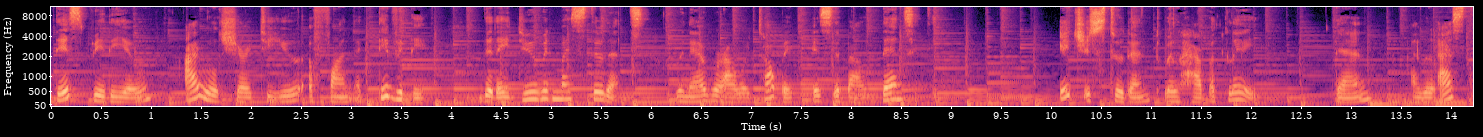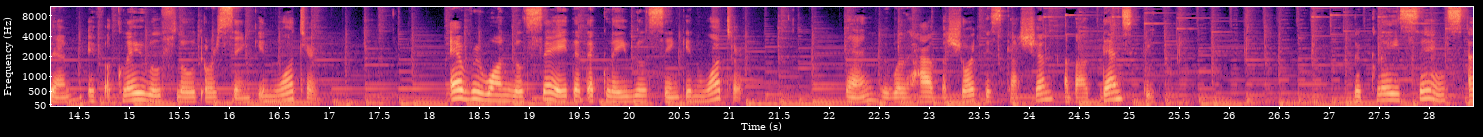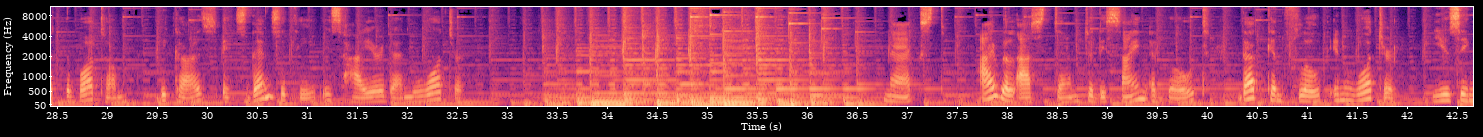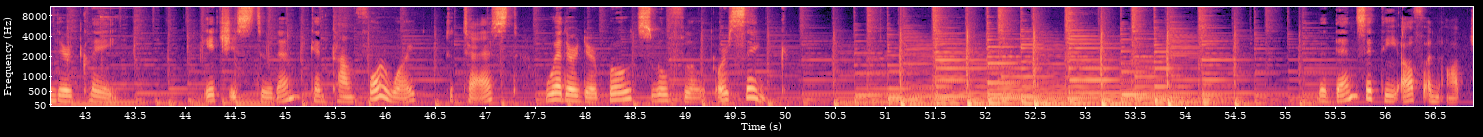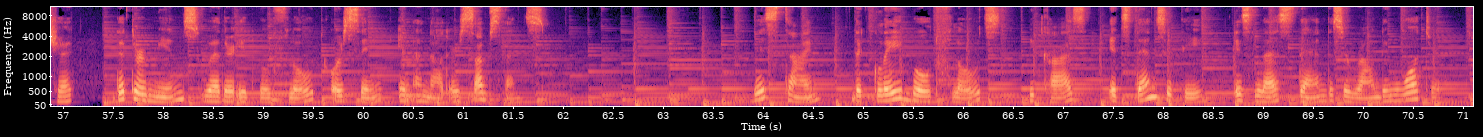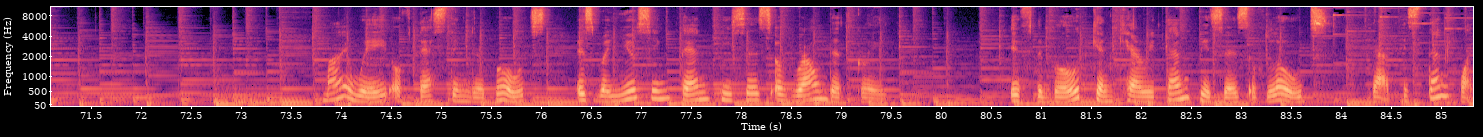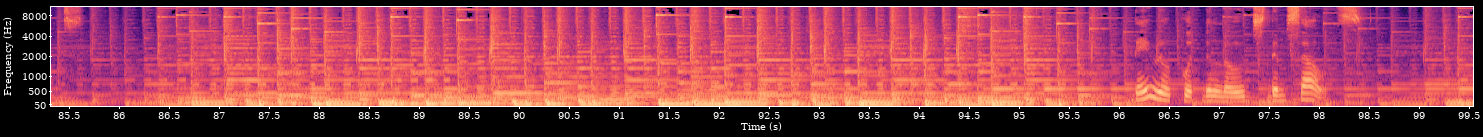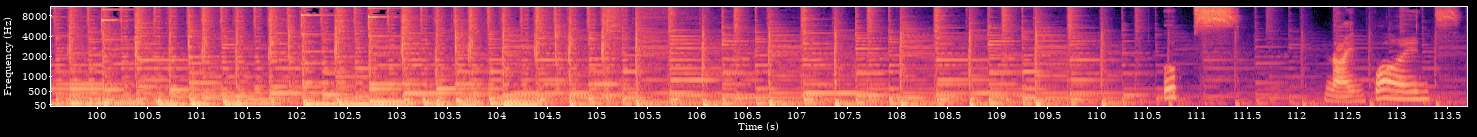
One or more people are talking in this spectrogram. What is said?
In this video, I will share to you a fun activity that I do with my students whenever our topic is about density. Each student will have a clay. Then, I will ask them if a clay will float or sink in water. Everyone will say that a clay will sink in water. Then, we will have a short discussion about density. The clay sinks at the bottom because its density is higher than the water. Next, I will ask them to design a boat that can float in water using their clay. Each student can come forward to test whether their boats will float or sink. The density of an object determines whether it will float or sink in another substance. This time, the clay boat floats because its density is less than the surrounding water. My way of testing their boats is by using 10 pieces of rounded clay. If the boat can carry 10 pieces of loads, that is 10 points. They will put the loads themselves. Oops! 9 points.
